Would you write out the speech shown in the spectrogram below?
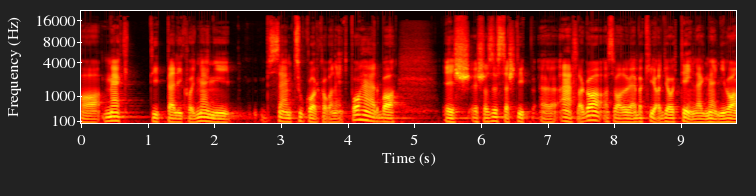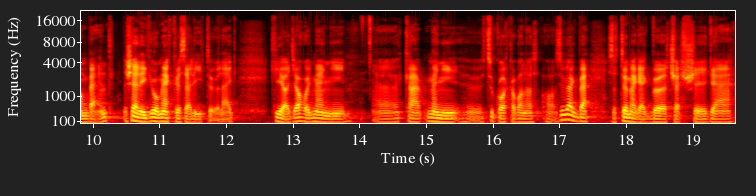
ha megtippelik, hogy mennyi szem cukorka van egy pohárba, és, és az összes tip átlaga az valójában kiadja, hogy tényleg mennyi van bent, és elég jó megközelítőleg kiadja, hogy mennyi mennyi cukorka van az, az üvegbe. Ez a tömegek bölcsessége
